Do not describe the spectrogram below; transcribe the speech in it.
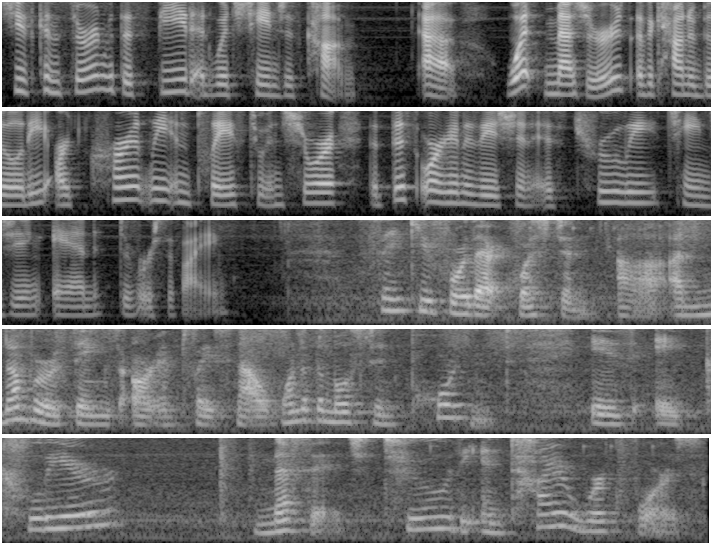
she's concerned with the speed at which changes come. Uh, what measures of accountability are currently in place to ensure that this organization is truly changing and diversifying? Thank you for that question. Uh, a number of things are in place now. One of the most important is a clear message to the entire workforce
